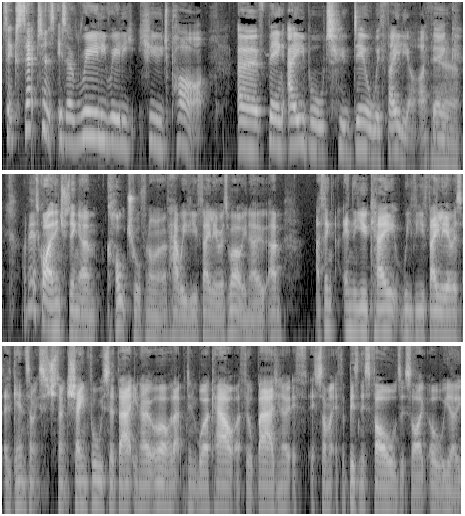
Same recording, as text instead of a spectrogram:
So, acceptance is a really, really huge part of being able to deal with failure. I think. Yeah. I think it's quite an interesting um, cultural phenomenon of how we view failure as well. You know, um, I think in the UK we view failure as again something, something shameful. We said that you know, oh that didn't work out. I feel bad. You know, if if someone if a business folds, it's like oh you know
